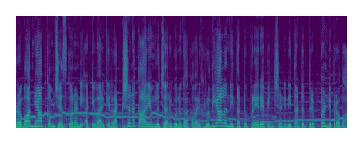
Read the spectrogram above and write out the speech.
ప్రభా జ్ఞాపకం చేసుకోనండి. అట్టి వారికి రక్షణ కార్యములు జరుగును గాక. వారి హృదయాలను నీ తట్టు ప్రేరేపించండి నీ తట్టు త్రిప్పండి ప్రభా.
